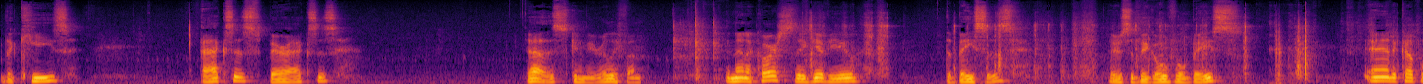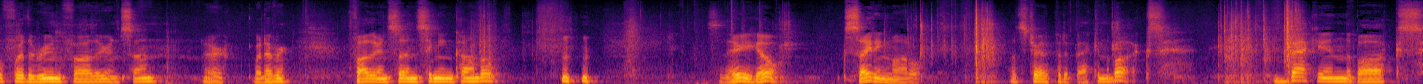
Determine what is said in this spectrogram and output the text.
the keys, axes, spare axes. Yeah, this is going to be really fun. And then, of course, they give you the bases. There's a big oval base. And a couple for the rune father and son, or whatever. Father and son singing combo. so there you go. Exciting model. Let's try to put it back in the box. Back in the box.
